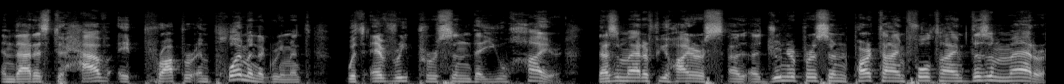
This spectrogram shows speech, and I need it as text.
and that is to have a proper employment agreement with every person that you hire. Doesn't matter if you hire a, a junior person, part time, full time, doesn't matter.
